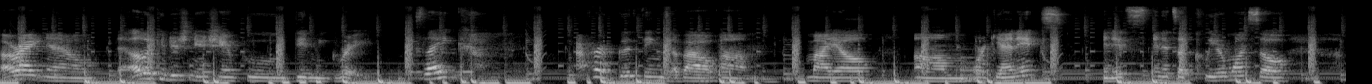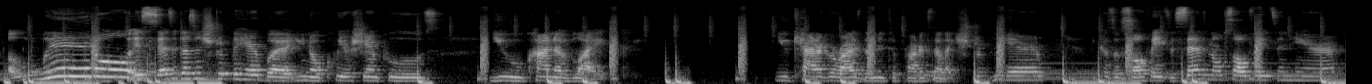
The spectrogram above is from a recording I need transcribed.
All right now, the other conditioning shampoo did me great. It's like, I've heard good things about um, Mielle um, Organics and it's, and it's a clear one. So a little, it says it doesn't strip the hair, but you know, clear shampoos, you kind of like you categorize them into products that like strip the hair because of sulfates. It says no sulfates in here.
